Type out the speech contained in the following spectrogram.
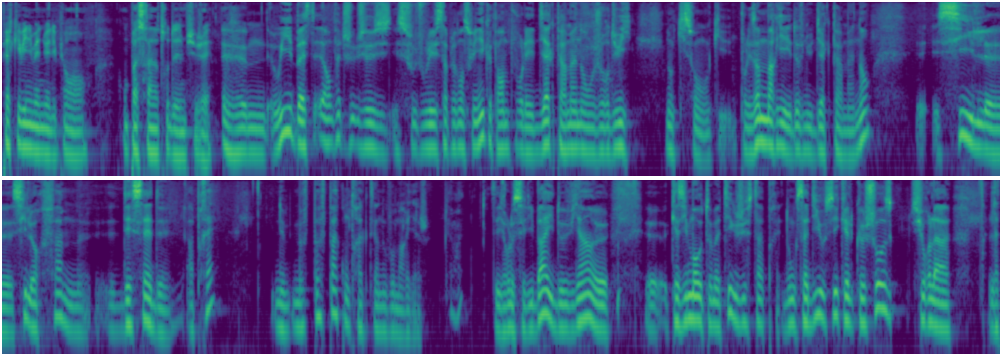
Père Kevin Emmanuel, et puis on, On passera à notre deuxième sujet. Euh, oui, bah, en fait, je, je, je, voulais simplement souligner que par exemple pour les diacres permanents aujourd'hui, donc qui sont qui, pour les hommes mariés et devenus diacres permanents, euh, s'ils euh, si leur femme décède après, ils ne peuvent pas contracter un nouveau mariage. C'est-à-dire le célibat, il devient euh, euh, quasiment automatique juste après. Donc ça dit aussi quelque chose sur la, la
